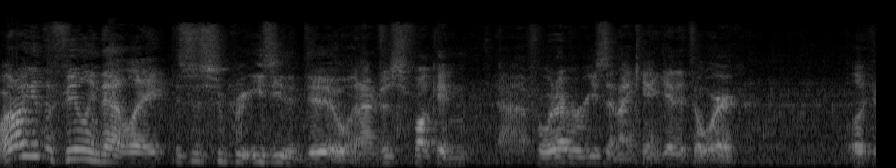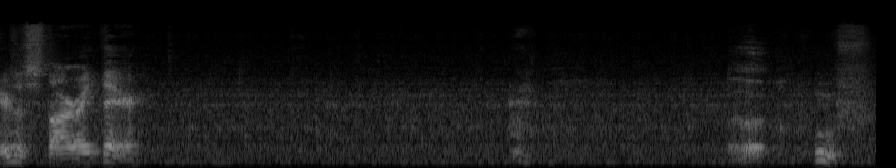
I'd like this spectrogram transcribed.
Why do I get the feeling that like this is super easy to do, and I'm just fucking uh, for whatever reason I can't get it to work. Look, there's a star right there. Oof.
